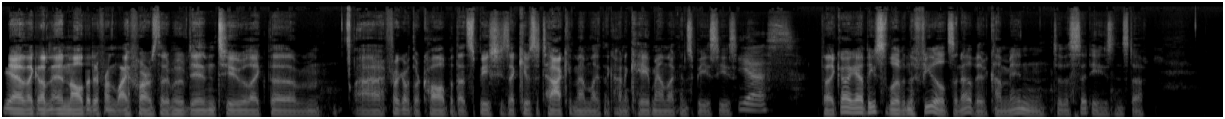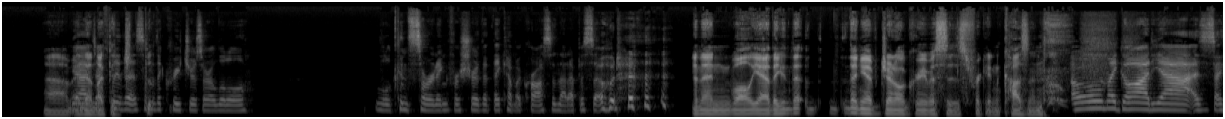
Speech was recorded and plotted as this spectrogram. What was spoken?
Yeah, like on- and all the different life forms that have moved into like the um, I forget what they're called, but that species that keeps attacking them, like the kind of caveman looking species. Yes. They're Like, oh yeah, they used to live in the fields, and now they've come in to the cities and stuff. Um, yeah, and then like definitely the, the, some of the creatures are a little little concerning for sure that they come across in that episode. and then well, yeah, they, the, then you have General Grievous's freaking cousin. oh my god, yeah. As I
